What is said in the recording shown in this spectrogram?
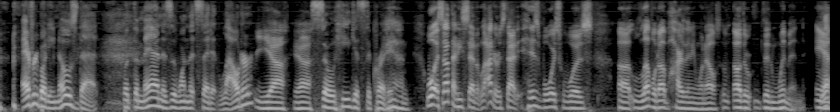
Everybody knows that, but the man is the one that said it louder, Yeah. Yeah. so he gets the credit. Man. Well, it's not that he said it louder; it's that his voice was uh, leveled up higher than anyone else, other than women. And Yeah.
